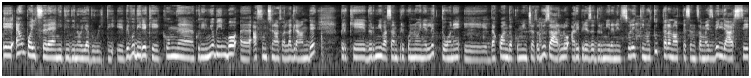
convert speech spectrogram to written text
E è un po' il serenity di noi adulti. E devo dire che con, eh, con il mio bimbo eh, ha funzionato alla grande perché dormiva sempre con noi nel lettone e da quando ha cominciato ad usarlo ha ripreso a dormire nel suo lettino tutta la notte senza mai svegliarsi,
